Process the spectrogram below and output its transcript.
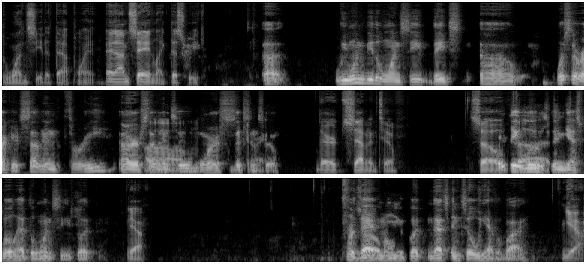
the one seed at that point. And I'm saying like this week. uh, we wouldn't be the one seed. They uh, what's their record? Seven and three, or seven and two, Um, or six and right two. They're seven and two. So If they lose, then yes, we'll have the one seed. But yeah. For that moment, but that's until we have a bye. Yeah.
